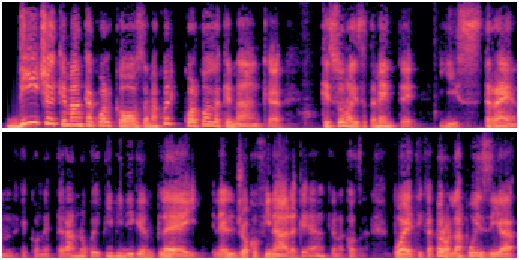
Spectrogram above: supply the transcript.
dice che manca qualcosa, ma quel qualcosa che manca, che sono esattamente gli strand che connetteranno quei tipi di gameplay nel gioco finale, che è anche una cosa poetica, però la poesia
